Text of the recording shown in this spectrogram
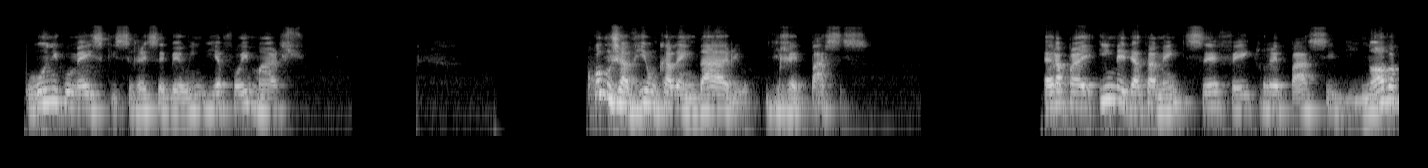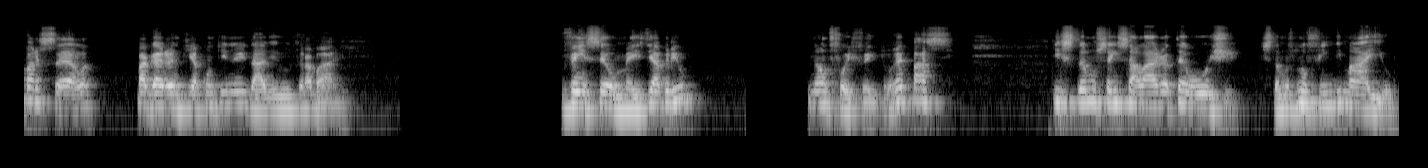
O único mês que se recebeu em dia foi março. Como já havia um calendário de repasses, era para imediatamente ser feito repasse de nova parcela para garantir a continuidade do trabalho. Venceu o mês de abril, não foi feito o repasse, estamos sem salário até hoje, estamos no fim de maio.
